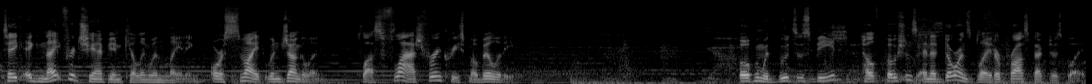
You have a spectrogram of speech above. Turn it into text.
Take Ignite for champion killing when laning, or Smite when jungling, plus Flash for increased mobility. Open with Boots of Speed, Health Potions, and a Doran's Blade or Prospector's Blade.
